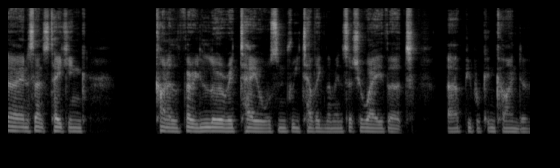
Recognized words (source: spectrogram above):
uh, in a sense, taking kind of very lurid tales and retelling them in such a way that uh, people can kind of,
